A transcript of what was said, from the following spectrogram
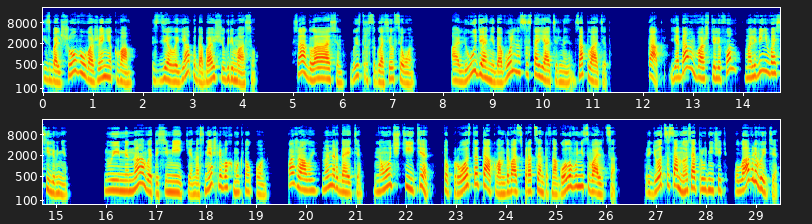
из большого уважения к вам. Сделала я подобающую гримасу. Согласен, быстро согласился он. А люди они довольно состоятельные, заплатят. «Так, я дам ваш телефон Мальвине Васильевне». «Ну, имена в этой семейке», – насмешливо хмыкнул он. «Пожалуй, номер дайте. Но учтите, что просто так вам 20% на голову не свалится. Придется со мной сотрудничать. Улавливаете?»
